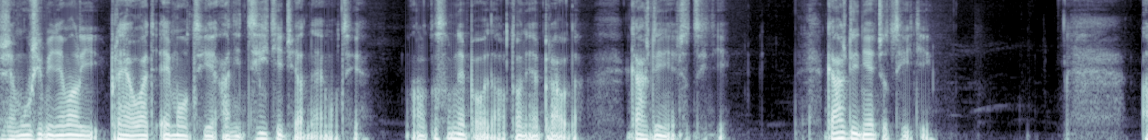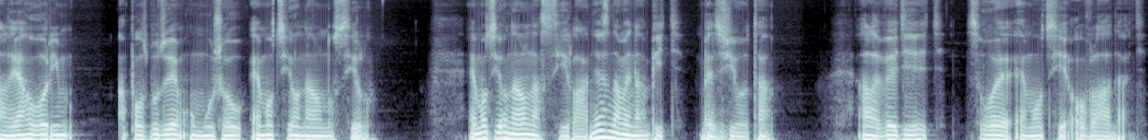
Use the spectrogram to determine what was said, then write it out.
že muži by nemali prejavovať emócie ani cítiť žiadne emócie. Ale to som nepovedal, to nie je pravda. Každý niečo cíti. Každý niečo cíti. Ale ja hovorím a pozbudzujem u mužov emocionálnu silu. Emocionálna sila neznamená byť bez života, ale vedieť svoje emócie ovládať.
